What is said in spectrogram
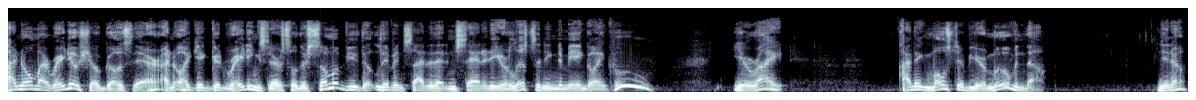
I know my radio show goes there. I know I get good ratings there. So there's some of you that live inside of that insanity are listening to me and going, whoo, you're right. I think most of you are moving though. You know,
